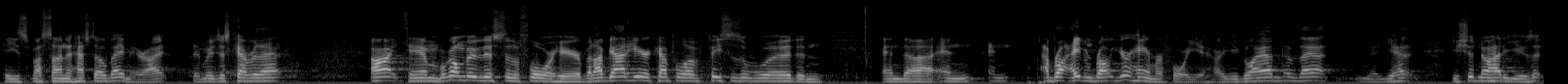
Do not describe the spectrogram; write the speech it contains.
he's my son and has to obey me, right? Didn't we just cover that? All right, Tim, we're going to move this to the floor here, but I've got here a couple of pieces of wood and and, uh, and, and I, brought, I even brought your hammer for you. Are you glad of that? You, you should know how to use it.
